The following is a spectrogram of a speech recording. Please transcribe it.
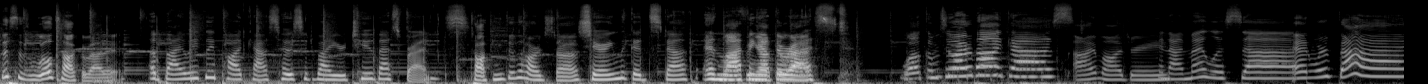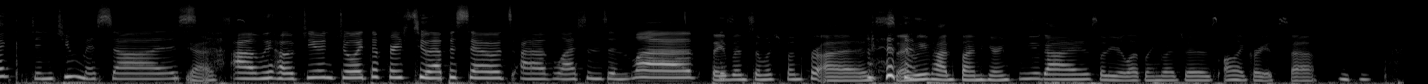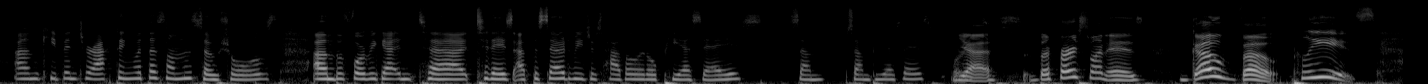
This is We'll Talk About It, a bi weekly podcast hosted by your two best friends, talking through the hard stuff. sharing the good stuff and, laughing, at, the rest. Welcome to our podcast. I'm Audrey. And I'm Melissa. And we're back. Didn't you miss us? Yes. Um, we hoped you enjoyed the first two episodes of Lessons in Love. They've been so much fun for us. and we've had fun hearing from you guys. What are your love languages? All that great stuff. Mhm. Um, keep interacting with us on the socials. Um, before we get into today's episode, we just have a little PSAs. Some some PSAs. Words. Yes. The first one is go vote. please.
